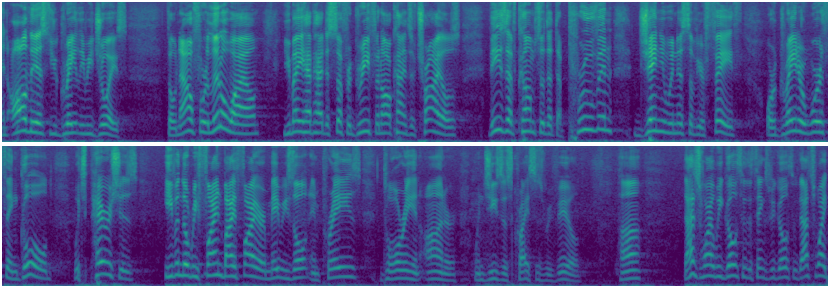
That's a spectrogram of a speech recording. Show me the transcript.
And all this you greatly rejoice. Though now for a little while you may have had to suffer grief and all kinds of trials, these have come so that the proven genuineness of your faith, or greater worth than gold, which perishes, even though refined by fire, may result in praise, glory, and honor when Jesus Christ is revealed. Huh? That's why we go through the things we go through. That's why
